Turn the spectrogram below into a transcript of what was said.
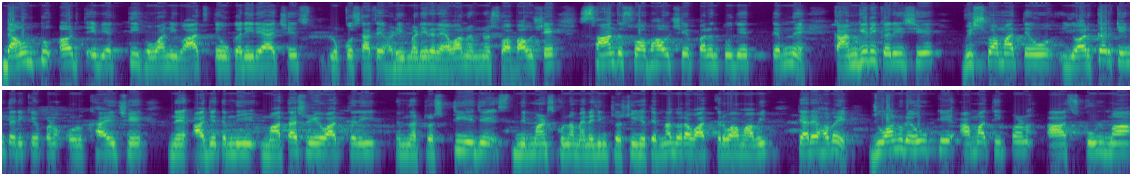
ડાઉન ટુ અર્થ એ વ્યક્તિ હોવાની વાત તેઓ કરી રહ્યા છે. લોકો સાથે હળીમળીને રહેવાનો એમનો સ્વભાવ છે. શાંત સ્વભાવ છે, પરંતુ જે તેમને કામગીરી કરી છે વિશ્વમાં તેઓ યોર્કર કિંગ તરીકે પણ ઓળખાય છે ને આજે તેમની માતાશ્રીએ વાત કરી, તેમના ટ્રસ્ટીએ જે નિર્માણ સ્કૂલના મેનેજિંગ ટ્રસ્ટી છે તેમના દ્વારા વાત કરવામાં આવી. ત્યારે હવે જોવાનું રહ્યું કે આમાંથી પણ આ સ્કૂલમાં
